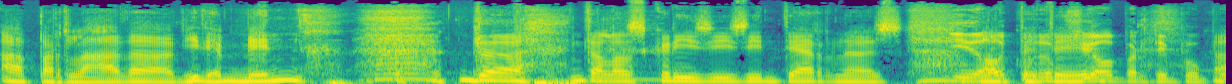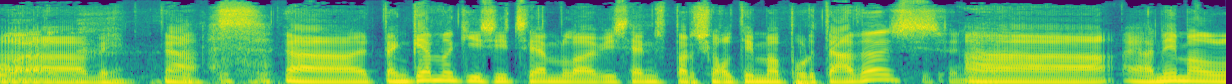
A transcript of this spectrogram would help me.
a parlar, de, evidentment, de, de les crisis internes I de la corrupció al Partit Popular. Uh, bé. Ah, uh, tanquem aquí, si et sembla, Vicenç, per això el tema portades. Sí, uh, anem al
